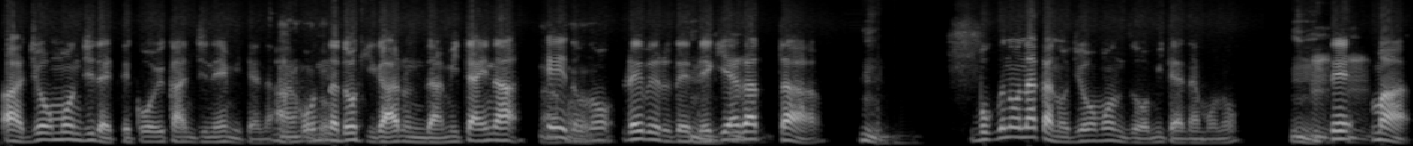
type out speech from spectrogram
あ、縄文時代ってこういう感じね、みたいな、あ、なこんな土器があるんだ、みたいな程度のレベルで出来上がった、うん。僕の中の縄文像みたいなものうん。で、うんまあ、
